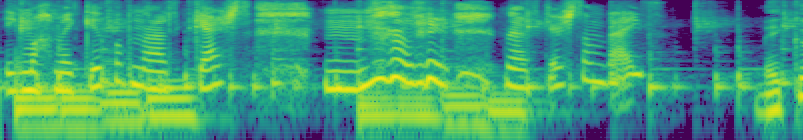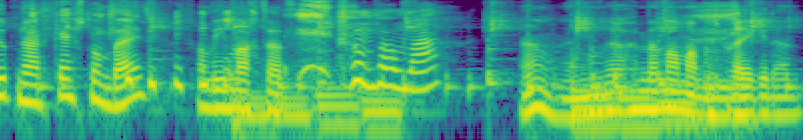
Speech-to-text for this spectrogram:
Ik mag make-up op naar het kerst... naar het kerstontbijt Make-up naar het kerstontbijt? Van wie mag dat? van mama. Oh, dan we even met mama bespreken dan.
